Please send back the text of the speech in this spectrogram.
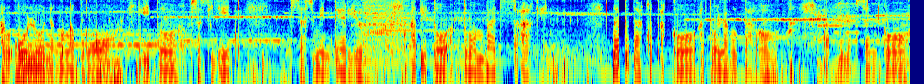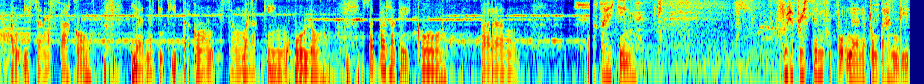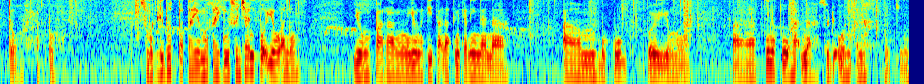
ang ulo ng mga bungo dito sa silid sa sementeryo at ito ang tumambad sa akin. Natatakot ako at walang tao at binuksan ko ang isang sako. Yan nakikita ko ang isang malaking ulo. Sa palagay ko parang nakahiking for the first time ko po na napuntahan dito po. So maglibot pa tayo mga kahiking. So dyan po yung ano, yung parang yung nakita natin kanina na um, bukog or yung mga ah, kinukuha na. So doon pala hiking.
